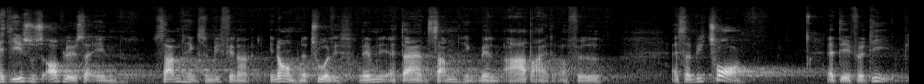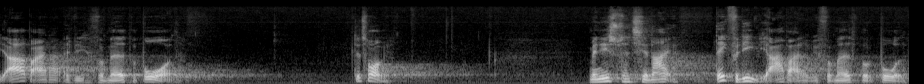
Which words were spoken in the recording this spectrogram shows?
at Jesus opløser en sammenhæng, som vi finder enormt naturligt, nemlig at der er en sammenhæng mellem arbejde og føde. Altså vi tror, at det er fordi vi arbejder, at vi kan få mad på bordet. Det tror vi. Men Jesus han siger nej. Det er ikke fordi vi arbejder, at vi får mad på bordet.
